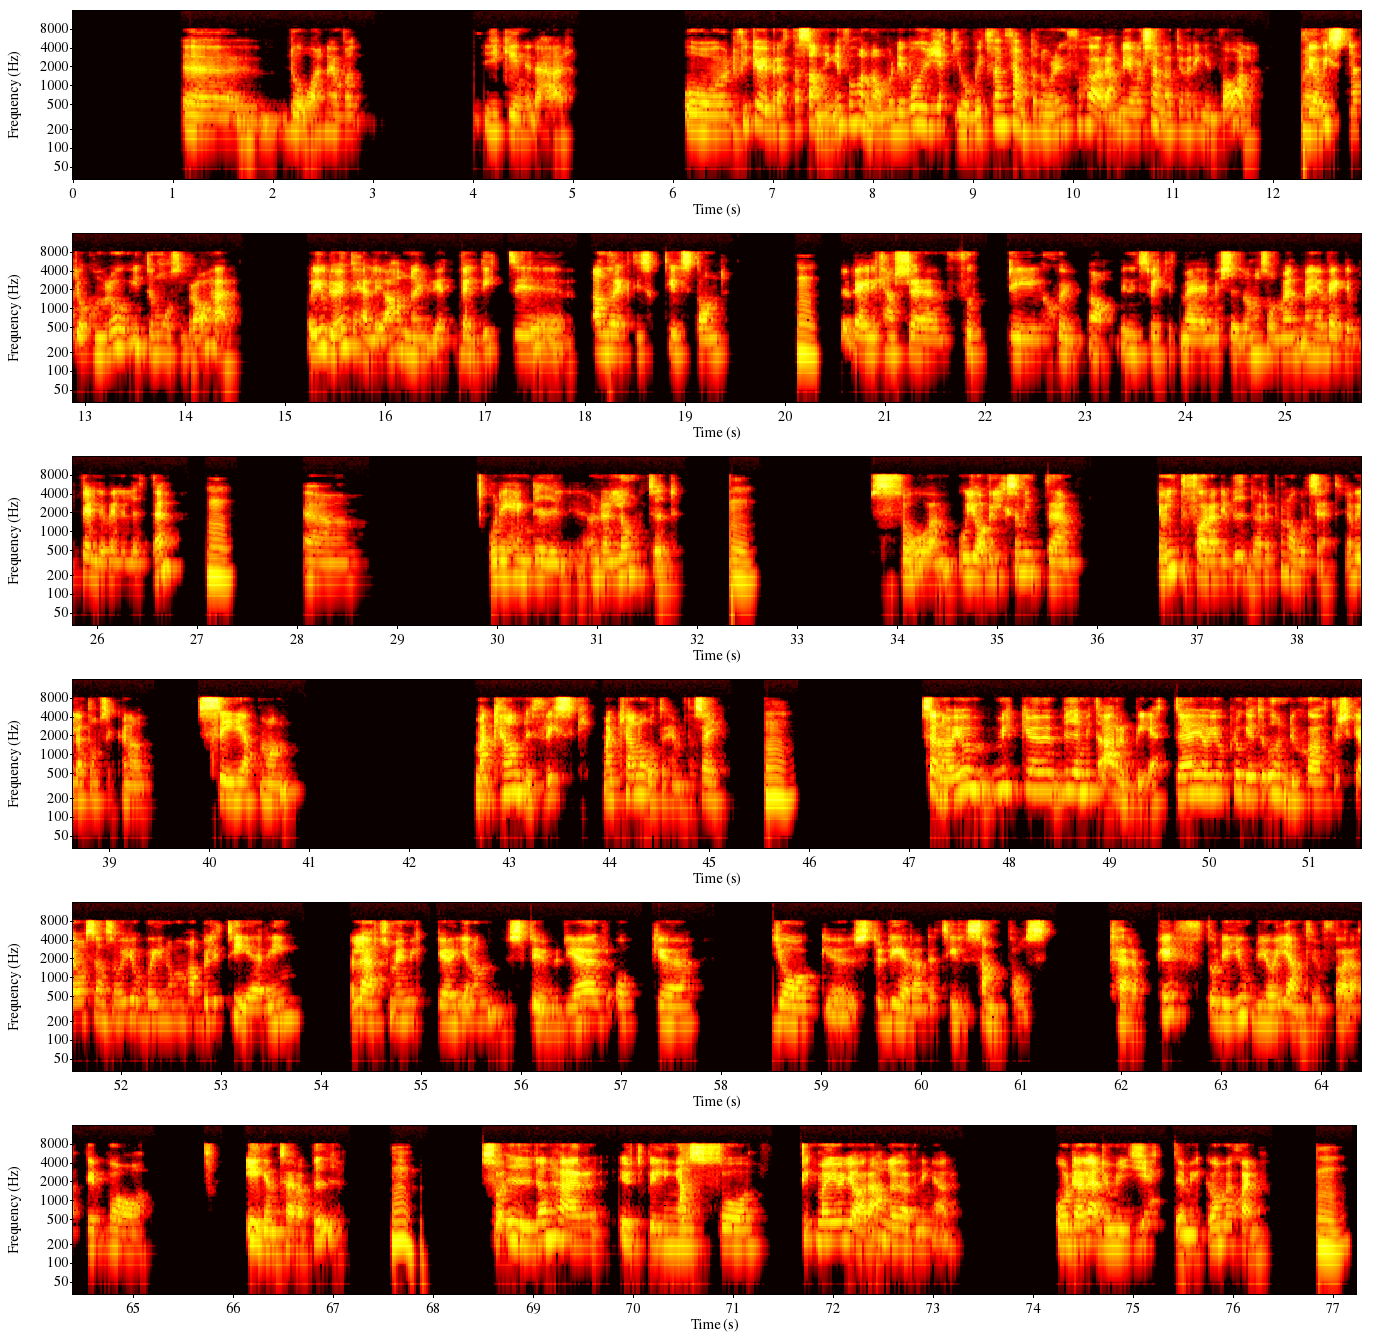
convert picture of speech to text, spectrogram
eh, då när jag var, gick in i det här. Och då fick jag ju berätta sanningen för honom och det var ju jättejobbigt för en 15-åring att få höra, men jag kände att jag hade inget val. För jag visste att jag kommer att inte må så bra här. Och det gjorde jag inte heller. Jag hamnade ju i ett väldigt eh, anorektiskt tillstånd. Mm. Jag vägde kanske 47, ja, det är inte så viktigt med, med kilon och så, men, men jag vägde väldigt, väldigt lite. Mm. Um, och det hängde i under en lång tid. Mm. Så, och jag vill liksom inte, jag vill inte föra det vidare på något sätt. Jag vill att de ska kunna se att man, man kan bli frisk. Man kan återhämta sig. Mm. Sen har jag mycket via mitt arbete. Jag har pluggat till undersköterska och sen så har jag jobbat inom habilitering. Jag har lärt mig mycket genom studier och eh, jag eh, studerade till samtalsterapeut och det gjorde jag egentligen för att det var egenterapi. Mm. Så i den här utbildningen så fick man ju göra alla övningar. Och där lärde jag mig jättemycket om mig själv. Mm.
